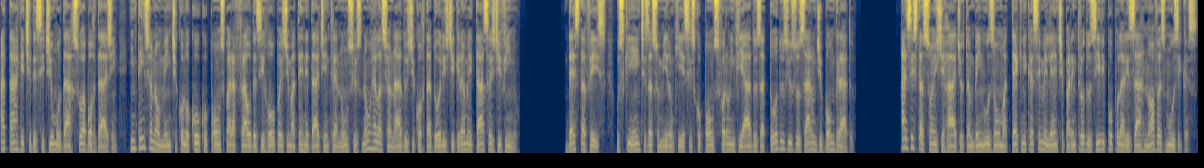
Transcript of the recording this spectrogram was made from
A Target decidiu mudar sua abordagem, intencionalmente colocou cupons para fraldas e roupas de maternidade entre anúncios não relacionados de cortadores de grama e taças de vinho. Desta vez, os clientes assumiram que esses cupons foram enviados a todos e os usaram de bom grado. As estações de rádio também usam uma técnica semelhante para introduzir e popularizar novas músicas.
